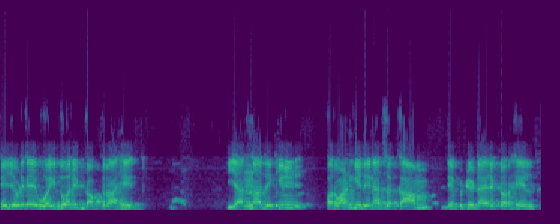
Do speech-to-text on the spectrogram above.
हे जेवढे काही वैद्य आणि डॉक्टर आहेत यांना देखील परवानगी देण्याचं काम डेप्युटी डायरेक्टर हेल्थ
